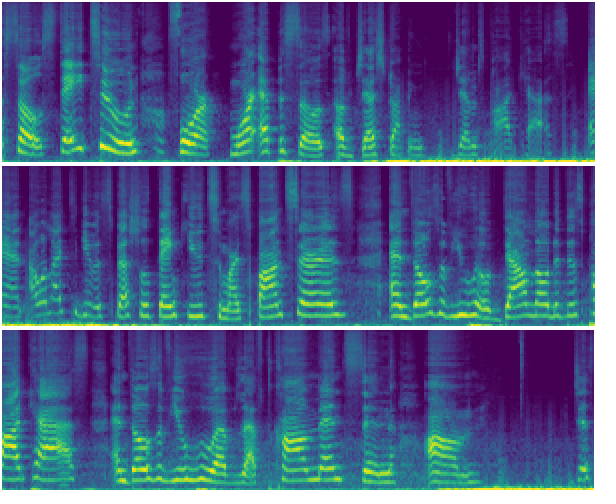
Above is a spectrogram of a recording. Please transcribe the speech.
So stay tuned for more episodes of Just Dropping Gems podcast. And I would like to give a special thank you to my sponsors and those of you who have downloaded this podcast and those of you who have left comments and um, just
